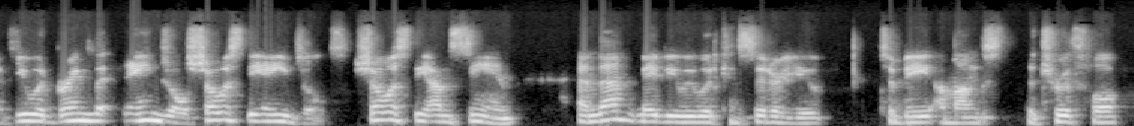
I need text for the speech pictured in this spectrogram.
if you would bring the angels, show us the angels, show us the unseen, and then maybe we would consider you to be amongst the truthful.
